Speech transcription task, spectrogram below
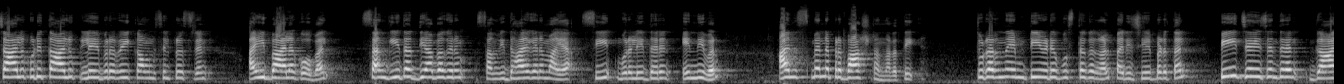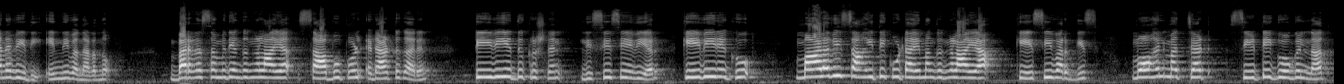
Chalakudy taluk library council president I Balagopal സംഗീത അധ്യാപകനും സംവിധായകനുമായ സി മുരളീധരൻ എന്നിവർ അനുസ്മരണ പ്രഭാഷണം നടത്തി. തുടർന്ന് എം ടിയുടെ പുസ്തകങ്ങൾ പരിചയപ്പെടുത്തൽ പി ജയചന്ദ്രൻ ഗാനവേദി എന്നിവ നടന്നു. ഭരണസമിതി അംഗങ്ങളായ Sabu Paul Edattukaran T V Yadukrishnan Lissy Xavier K V Raghu Malavi സാഹിത്യ കൂട്ടായ്മ അംഗങ്ങളായ K C Varghese Mohan Machattu C T Gokulnath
